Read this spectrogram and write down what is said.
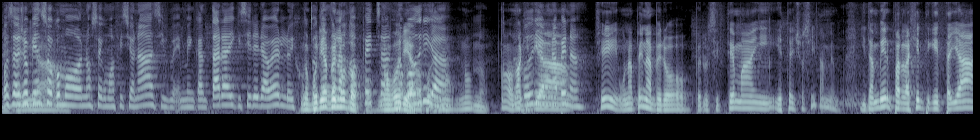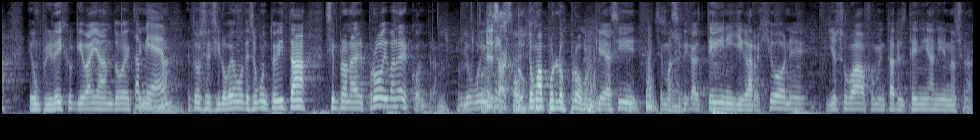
O sea, yo pienso como, no sé, como aficionada, si me, encantara y quisiera ir a verlo y justo no podría ver las los dos. fechas, no podría. podría. No, no, No. no, No más que podría, una pena. Sí, una pena, pero, pero el sistema y, está hecho así también. Y también para la gente que está allá es un privilegio que vayan dos También. extremistas. Entonces, si lo vemos desde ese punto de vista, siempre van a haber pro y van a haber contra. Yo voy Exacto. opto más por los pro porque así se masifica el tenis, llega a regiones y eso va a fomentar el tenis a nivel nacional.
